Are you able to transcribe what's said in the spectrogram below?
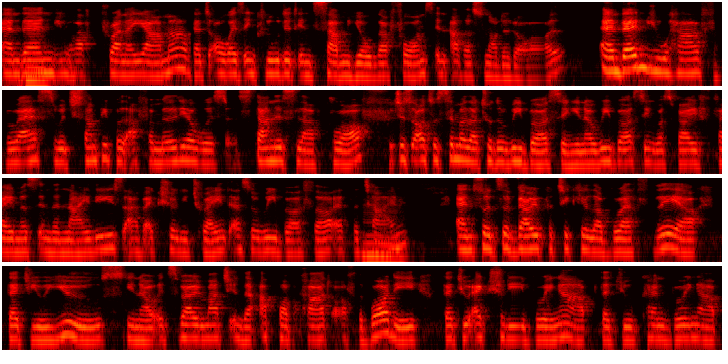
And mm-hmm. then you have pranayama, that's always included in some yoga forms, in others, not at all. And then you have breath, which some people are familiar with, Stanislav Grof, which is also similar to the rebirthing. You know, rebirthing was very famous in the 90s. I've actually trained as a rebirther at the Mm. time. And so it's a very particular breath there that you use. You know, it's very much in the upper part of the body that you actually bring up, that you can bring up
